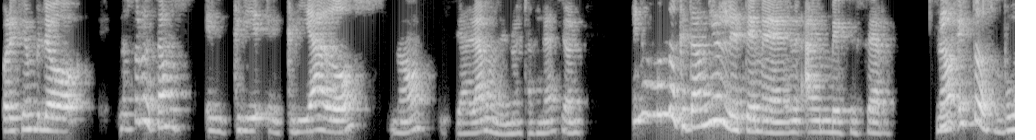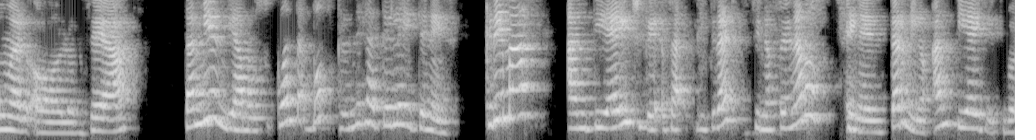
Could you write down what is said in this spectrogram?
por ejemplo, nosotros estamos eh, cri- eh, criados, ¿no? Si, hablamos de nuestra generación, en un mundo que también le teme a envejecer, ¿no? Sí. Estos boomers o lo que sea, también, digamos, ¿cuánta, vos prendés la tele y tenés cremas anti-age, o sea, literal, si nos frenamos Sí. en el término anti-age, tipo,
